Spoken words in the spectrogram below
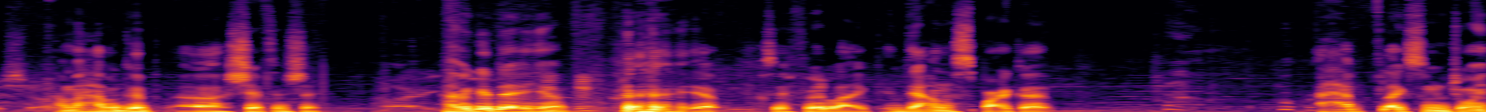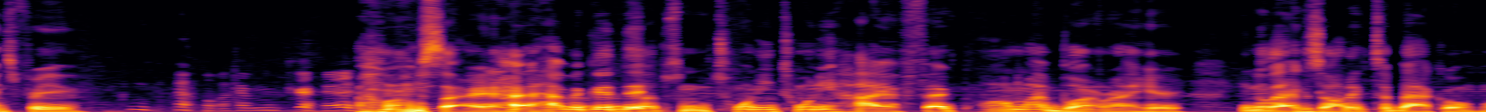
for sure. I'm gonna have a good uh, shift and shit. Alright, Have a good day, yep. yep. So if you're like down to spark up, I have like some joints for you. No, I'm good. Oh, I'm sorry. Have a good day. Some 2020 high effect on my blunt right here. You know, that exotic tobacco.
